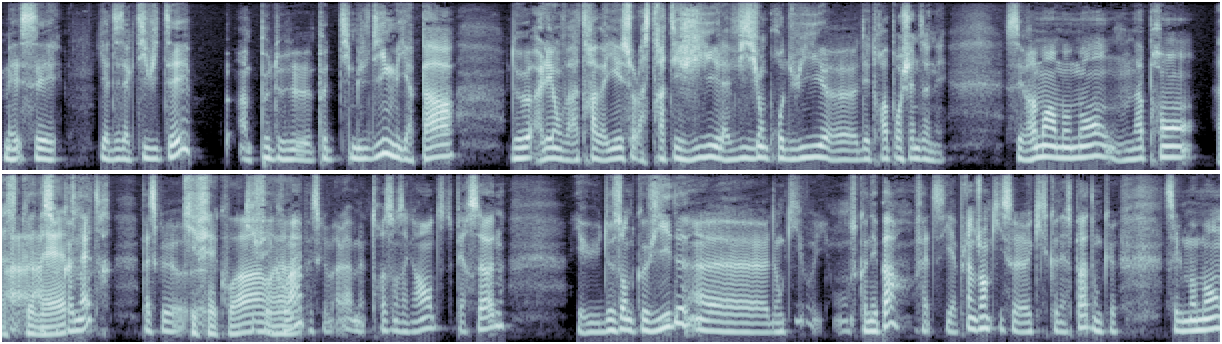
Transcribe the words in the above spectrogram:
mais c'est il y a des activités, un peu de, un peu de team building, mais il n'y a pas de allez, on va travailler sur la stratégie et la vision produit euh, des trois prochaines années. C'est vraiment un moment où on apprend À se connaître. connaître, parce que Qui fait quoi qui fait ouais, quoi. Parce que voilà, même 350 personnes. Il y a eu deux ans de Covid, euh, donc on se connaît pas. En fait, il y a plein de gens qui se qui se connaissent pas, donc euh, c'est le moment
